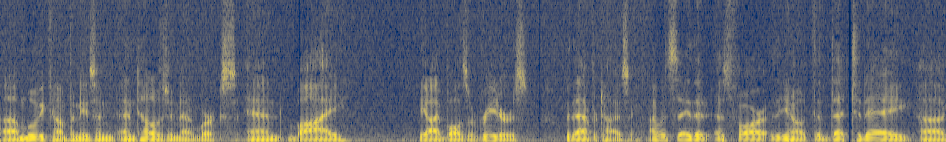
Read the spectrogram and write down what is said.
uh, movie companies and, and television networks and buy the eyeballs of readers with advertising. I would say that as far you know that, that today uh,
